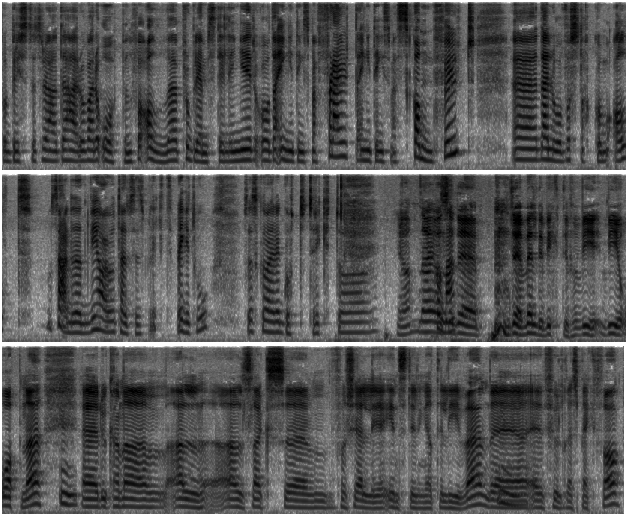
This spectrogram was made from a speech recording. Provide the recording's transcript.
for brystet, tror jeg. Det her å være åpen for alle problemstillinger, og det er ingenting som er flaut, det er ingenting som er skamfullt. Eh, det er lov å snakke om alt. Og så er det det. Vi har jo taushetsplikt, begge to. Så det skal være godt og trygt å Ja, nei, komme. altså det, det er veldig viktig, for vi, vi er åpne. Mm. Eh, du kan ha all, all slags uh, forskjellige innstillinger til livet. Det Mm. er full respekt for.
